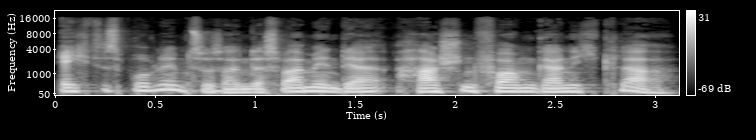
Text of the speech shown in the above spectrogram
echtes Problem zu sein. Das war mir in der harschen Form gar nicht klar.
